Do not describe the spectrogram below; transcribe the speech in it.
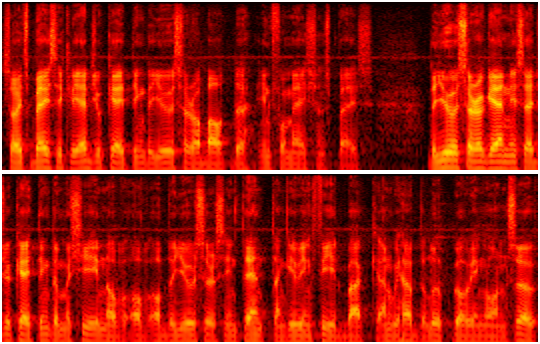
So it's basically educating the user about the information space. The user, again, is educating the machine of, of, of the user's intent and giving feedback, and we have the loop going on. So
